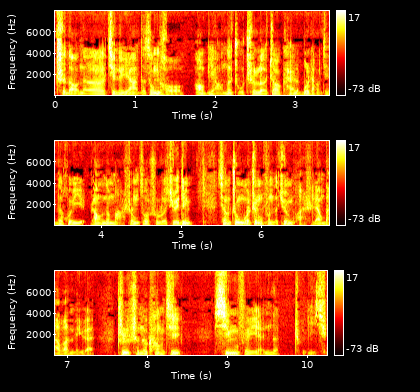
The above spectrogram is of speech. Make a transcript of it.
赤道呢，几内亚的总统奥比昂呢主持了召开了部长级的会议，然后呢，马上做出了决定，向中国政府呢捐款是两百万美元，支持呢抗击新肺炎的这个疫情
